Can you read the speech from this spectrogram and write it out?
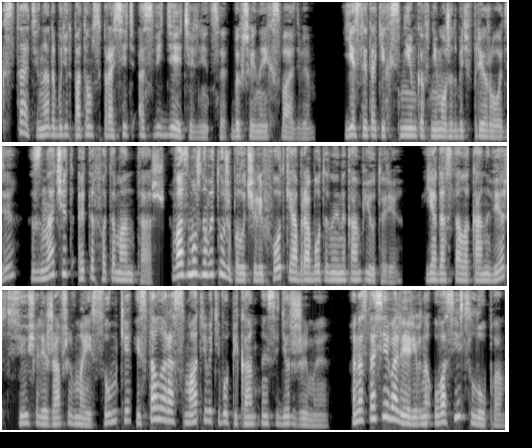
Кстати, надо будет потом спросить о свидетельнице, бывшей на их свадьбе. Если таких снимков не может быть в природе, значит, это фотомонтаж. Возможно, вы тоже получили фотки, обработанные на компьютере. Я достала конверт, все еще лежавший в моей сумке, и стала рассматривать его пикантное содержимое. «Анастасия Валерьевна, у вас есть лупа?»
